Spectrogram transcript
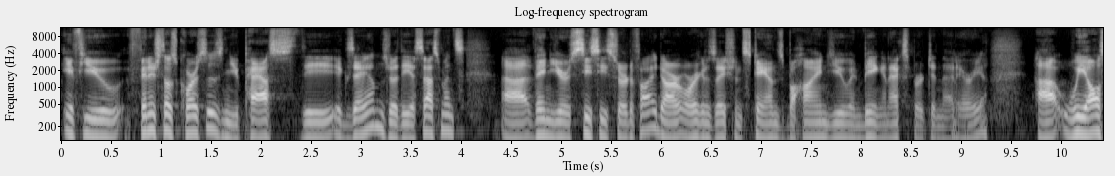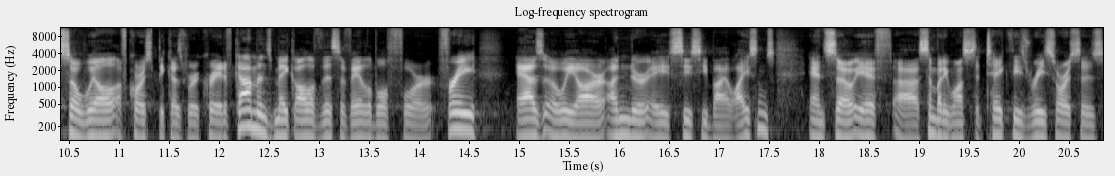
if you finish those courses and you pass the exams or the assessments, uh, then you're CC certified. Our organization stands behind you in being an expert in that area. Uh, we also will, of course, because we're Creative Commons, make all of this available for free as OER under a CC BY license. And so if uh, somebody wants to take these resources,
